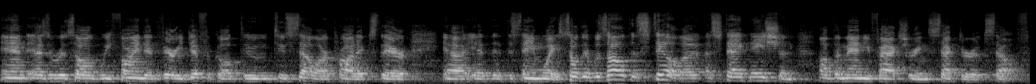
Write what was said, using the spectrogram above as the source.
and as a result, we find it very difficult to, to sell our products there uh, in the same way. So the result is still a, a stagnation of the manufacturing sector itself.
